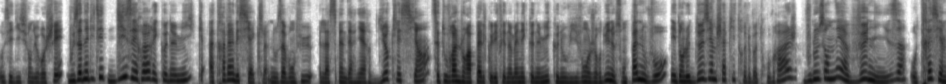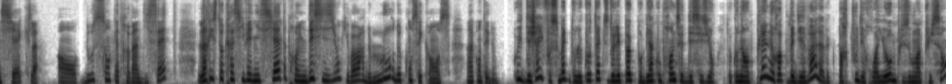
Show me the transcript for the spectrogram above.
aux éditions du Rocher. Vous analysez 10 erreurs économiques à travers les siècles. Nous avons vu la semaine dernière Dioclétien. Cet ouvrage nous rappelle que les phénomènes économiques que nous vivons aujourd'hui ne sont pas nouveaux. Et dans le deuxième chapitre de votre ouvrage, vous nous emmenez à Venise au XIIIe siècle en 1297, l'aristocratie vénitienne prend une décision qui va avoir de lourdes conséquences. Racontez-nous. Oui, déjà, il faut se mettre dans le contexte de l'époque pour bien comprendre cette décision. Donc, on est en pleine Europe médiévale, avec partout des royaumes plus ou moins puissants.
